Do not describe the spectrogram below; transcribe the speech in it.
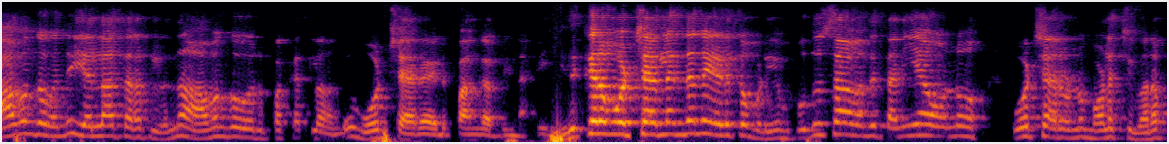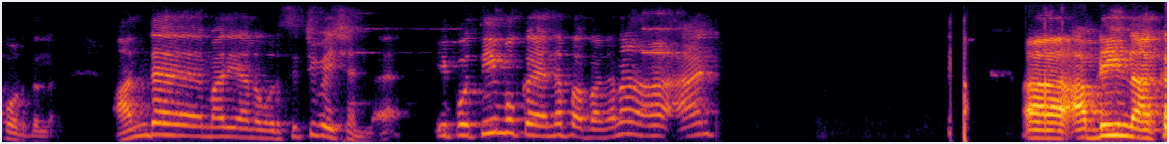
அவங்க வந்து எல்லா தரப்புல இருந்தும் அவங்க ஒரு பக்கத்துல வந்து ஓட் ஷேர் எடுப்பாங்க அப்படின்னா இருக்கிற ஓட் ஷேர்ல இருந்து எடுக்க முடியும். புதுசா வந்து தனியா ஒன்னும் ஓட் ஷேர் ஒன்றும் முளைச்சு வர இல்லை அந்த மாதிரியான ஒரு சுச்சுவேஷன்ல இப்போ திமுக என்ன பார்ப்பாங்கன்னா அப்படின்னாக்க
